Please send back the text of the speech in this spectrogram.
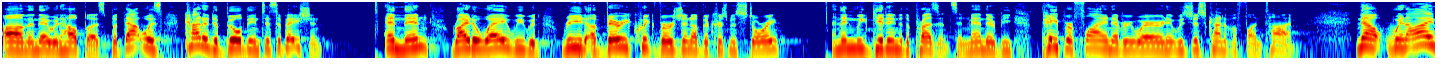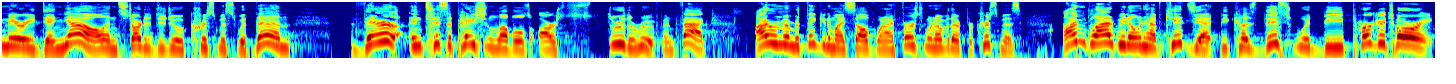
um, and they would help us. But that was kind of to build the anticipation. And then right away, we would read a very quick version of the Christmas story. And then we'd get into the presents, and man, there'd be paper flying everywhere, and it was just kind of a fun time. Now, when I married Danielle and started to do a Christmas with them, their anticipation levels are through the roof. In fact, I remember thinking to myself when I first went over there for Christmas, I'm glad we don't have kids yet because this would be purgatory.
